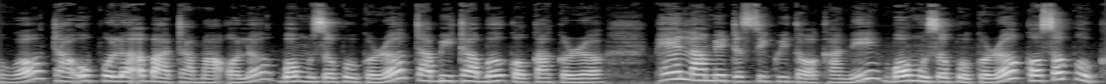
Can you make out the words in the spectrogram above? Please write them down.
အောတာအိုပိုလအဘာတာမအော်လဘောမှုစဖုကရတဘီတဘကောကကရဖဲလာမီတစီကွီတော့ခါနေဘောမှုစဖုကရကောစဖုခ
